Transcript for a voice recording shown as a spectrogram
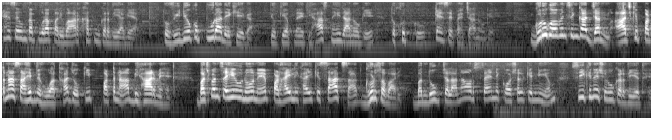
कैसे उनका पूरा परिवार खत्म कर दिया गया। तो वीडियो को पूरा देखिएगा, क्योंकि अपना इतिहास नहीं जानोगे तो खुद को कैसे पहचानोगे? गुरु गोविंद सिंह का जन्म आज के पटना साहिब में हुआ था, जो कि पटना, बिहार में है। बचपन से ही उन्होंने पढ़ाई लिखाई के साथ साथ घुड़सवारी, बंदूक चलाना और सैन्य कौशल के नियम सीखने शुरू कर दिए थे।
